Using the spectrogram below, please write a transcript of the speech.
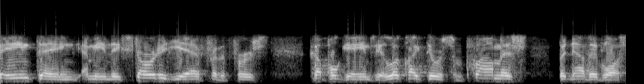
Same thing. I mean, they started, yeah, for the first couple games. It looked like there was some promise, but now they've lost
